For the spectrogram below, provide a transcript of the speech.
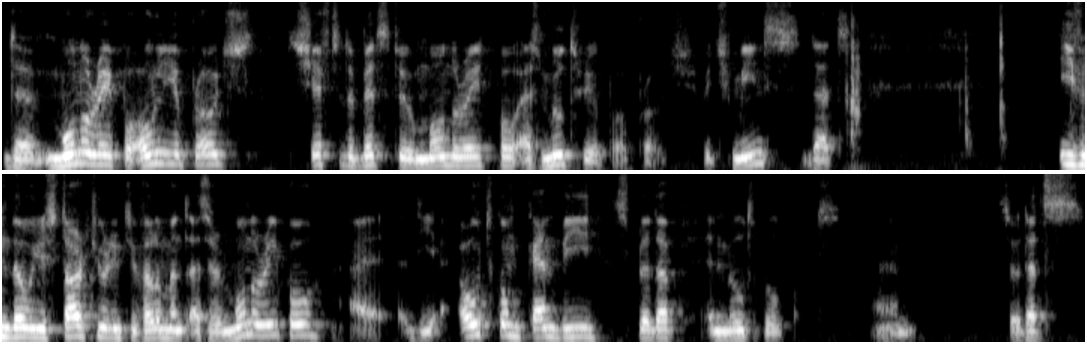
the monorepo only approach shifted a bit to a monorepo as multi-repo approach, which means that even though you start during development as a monorepo, uh, the outcome can be split up in multiple parts. Um, so that's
